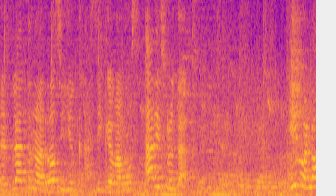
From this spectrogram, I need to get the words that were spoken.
el plátano, arroz y yuca, así que vamos a disfrutar. Y bueno,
